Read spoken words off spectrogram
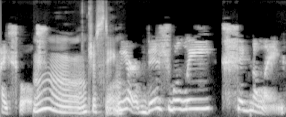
high schools. Mm, interesting. We are visually signaling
